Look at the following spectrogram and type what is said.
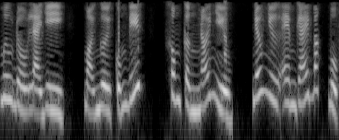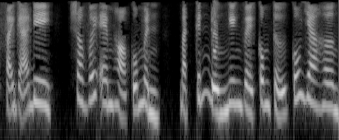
mưu đồ là gì, mọi người cũng biết, không cần nói nhiều, nếu như em gái bắt buộc phải gả đi, so với em họ của mình, Bạch Kính Đường nghiêng về công tử cố gia hơn,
